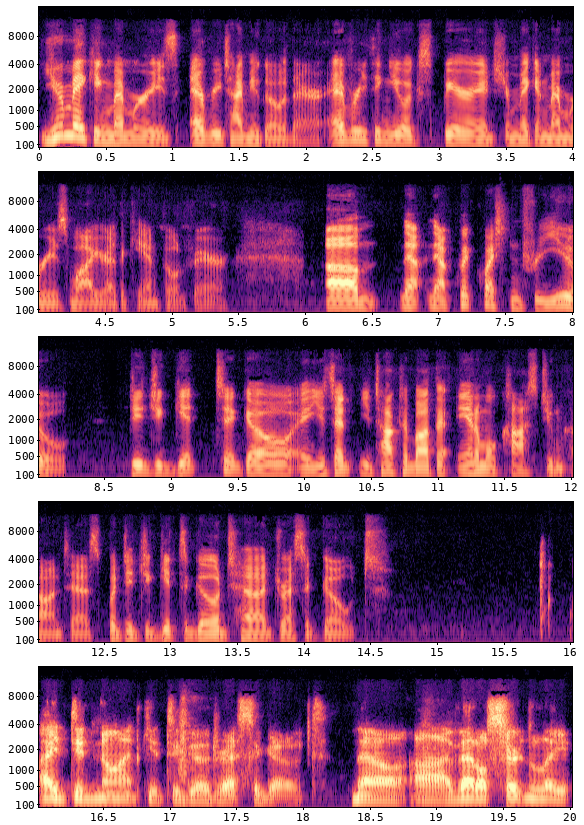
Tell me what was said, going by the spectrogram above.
you're making memories every time you go there. Everything you experience, you're making memories while you're at the Canfield Fair. Um now now quick question for you did you get to go you said you talked about the animal costume contest but did you get to go to dress a goat I did not get to go dress a goat. No, uh, that'll certainly.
